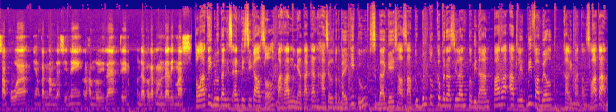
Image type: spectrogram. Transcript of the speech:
Papua yang ke-16 ini Alhamdulillah tim mendapatkan medali emas. Pelatih bulu tangkis NPC Kalsel, Mahran menyatakan hasil terbaik itu sebagai salah satu bentuk keberhasilan pembinaan para atlet difabel Kalimantan Selatan.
